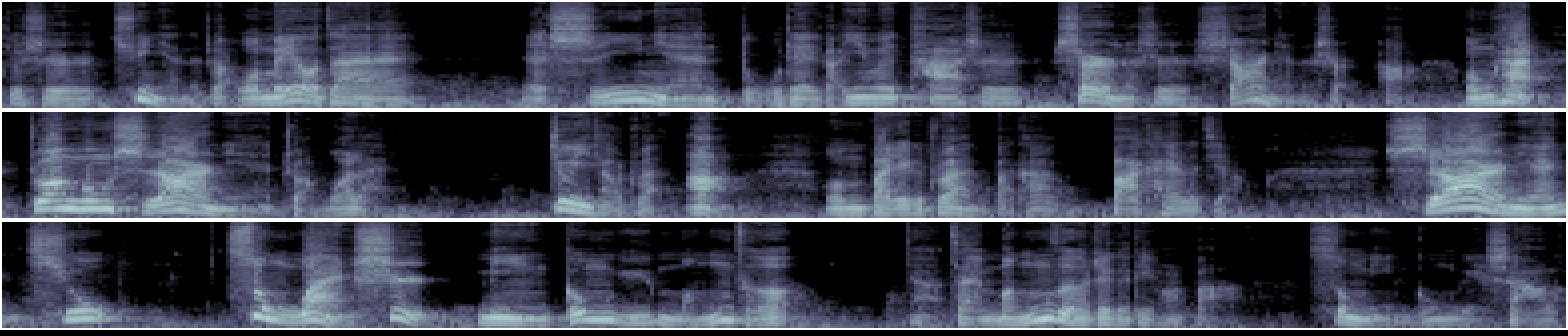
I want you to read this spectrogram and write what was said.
就是去年的传。我没有在呃十一年读这个，因为它是事儿呢是十二年的事儿啊。我们看庄公十二年转过来，就一条传啊。我们把这个传把它扒开了讲。十二年秋，宋万世闵公于蒙泽啊，在蒙泽这个地方把宋闵公给杀了。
